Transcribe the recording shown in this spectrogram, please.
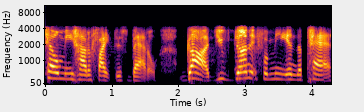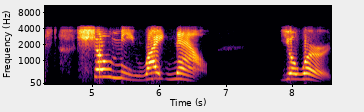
tell me how to fight this battle. God, you've done it for me in the past. Show me right now your word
